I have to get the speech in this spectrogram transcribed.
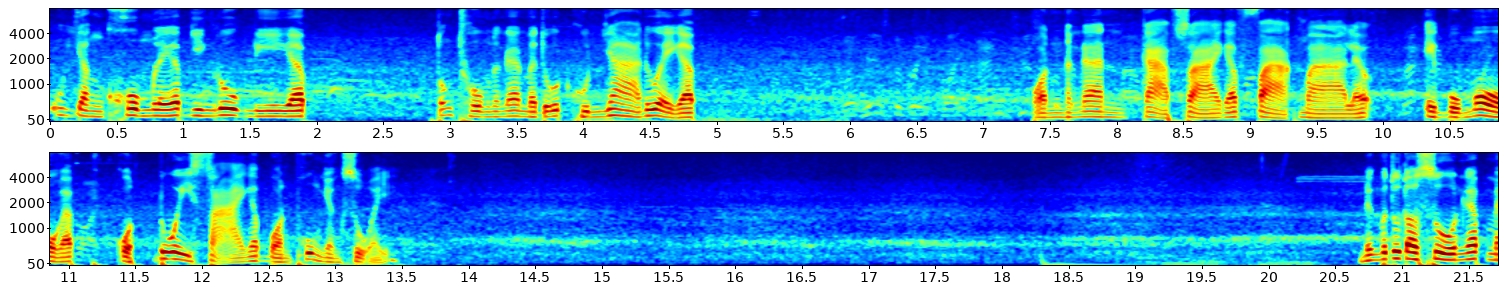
อู้ยังคมเลยครับยิงลูกนี้ครับ ต้องชมทางด้านมาตุสคุณย่าด้วยครับ บอลทางด้านกาบซ้ายครับฝากมาแล้วเอบูโมครับกดด้วยซ้ายครับบอลพุ่งอย่างสวย หนึ่งประตูต่อศูนย์ครับแม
